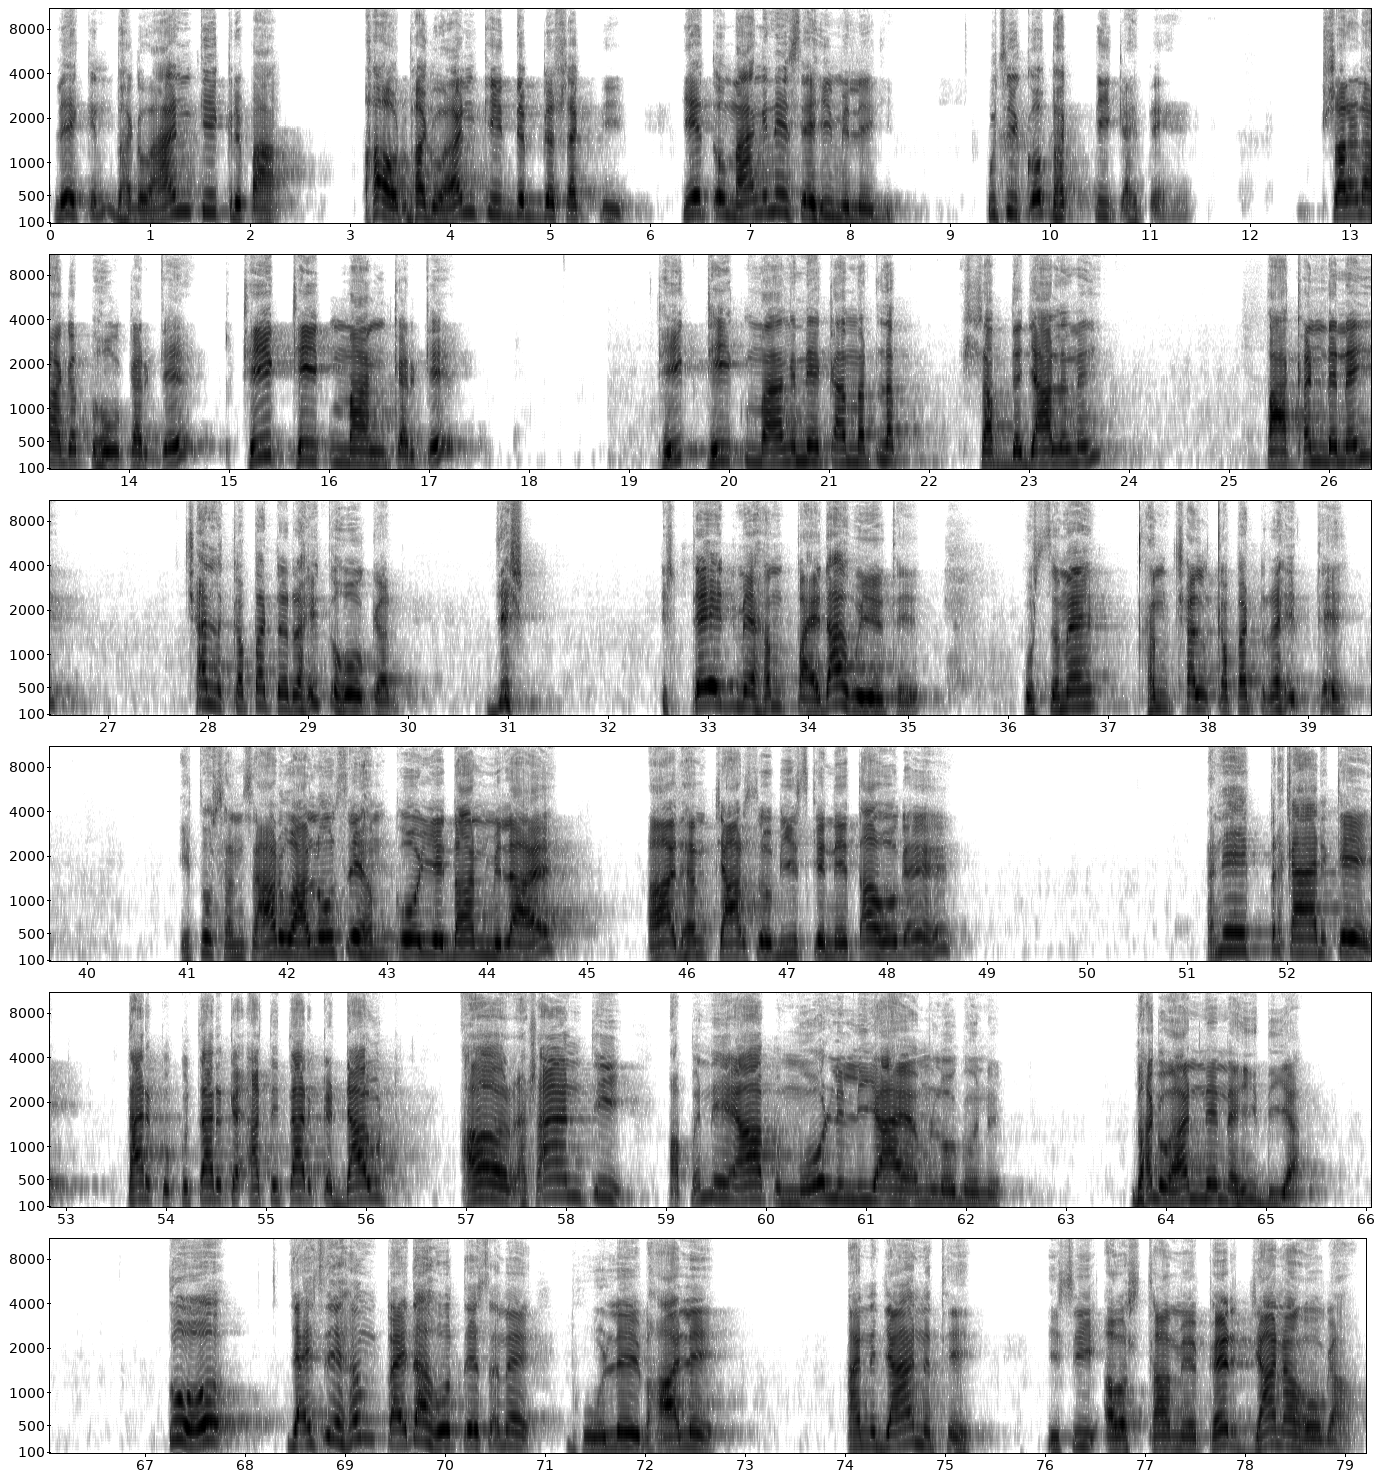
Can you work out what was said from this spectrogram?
लेकिन भगवान की कृपा और भगवान की दिव्य शक्ति, ये तो मांगने से ही मिलेगी। उसी को भक्ति कहते हैं। शरणागत हो करके ठीक ठीक मांग करके ठीक ठीक मांगने का मतलब शब्द जाल नहीं, पाखंड नहीं, छल कपट रहित होकर जिस स्टेज में हम पैदा हुए थे, उस समय हम छल कपट रहित थे। ये तो संसार वालों से हमको ये दान मिला है। आज हम 420 के नेता हो गए हैं। अनेक प्रकार के तर्क, कुतर्क, अतितर्क डाउट और अशांति अपने आप मोल लिया है हम लोगों ने। भगवान ने नहीं दिया। तो जैसे हम पैदा होते समय भोले भाले, अनजान थे, इसी अवस्था में फिर जाना होगा।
